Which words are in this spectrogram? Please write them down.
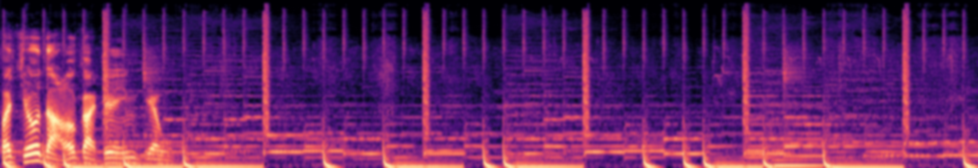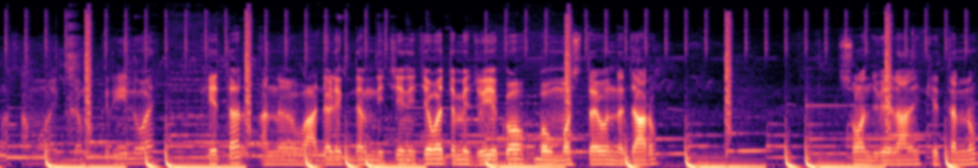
પછી દાળો કાઢ્યો એમ કેવું. ગ્રીન હોય, ખેતર અને વાદળ એકદમ નીચે નીચે હોય, તમે જોઈએ કહો, બહુ મસ્ત એવો નજારો. સોંજ વેળાની ખેતરનો.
